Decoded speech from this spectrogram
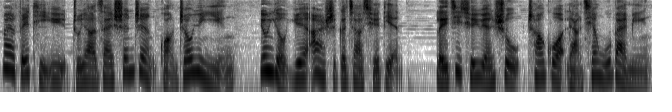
麦肥体育主要在深圳、广州运营，拥有约二十个教学点，累计学员数超过两千五百名。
